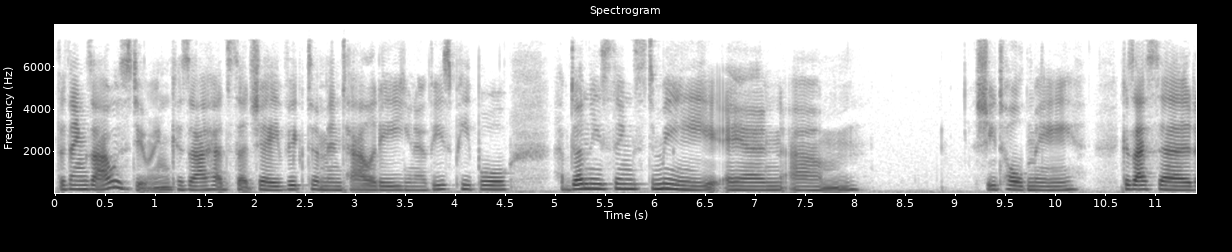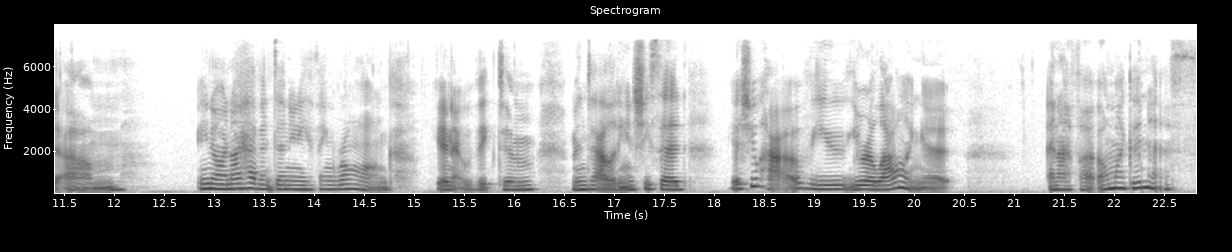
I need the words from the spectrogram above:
the things I was doing because I had such a victim mentality. You know, these people have done these things to me. And um, she told me, because I said, um, you know, and I haven't done anything wrong, you know, victim mentality. And she said, yes, you have. You you're allowing it. And I thought, oh my goodness,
